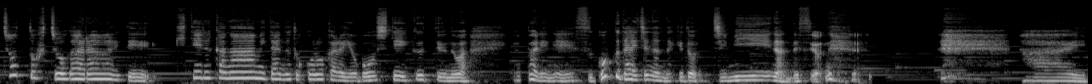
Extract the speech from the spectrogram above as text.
ちょっと不調が現れてきてるかな、みたいなところから予防していくっていうのは、やっぱりね、すごく大事なんだけど、地味なんですよね。はい。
